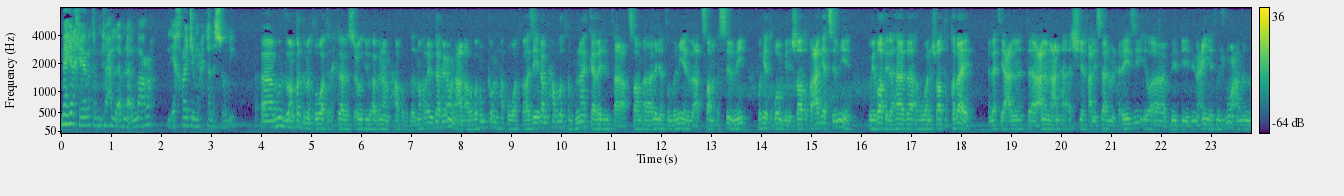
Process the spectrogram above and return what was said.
ما هي الخيارات المتاحة لأبناء المهرة لإخراج المحتل السعودي؟ آه، منذ أن قدمت قوات الاحتلال السعودي وأبناء محافظة المهرة يدافعون عن أرضهم كونها قوات غازية. إلى محافظتهم هناك لجنة آه، لجنة تنظيمية للأعتصام السلمي وهي تقوم بنشاط وفعاليات سلمية. ويضاف إلى هذا هو نشاط القبائل التي أعلنت أعلن عنها الشيخ علي سالم الحريزي آه، بمعية مجموعة من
